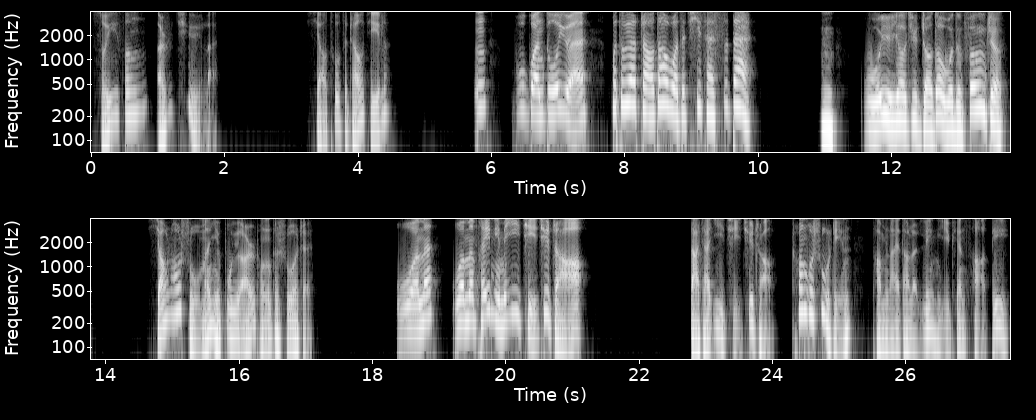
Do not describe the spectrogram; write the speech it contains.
随风而去了。小兔子着急了，嗯，不管多远。我都要找到我的七彩丝带。嗯，我也要去找到我的风筝。小老鼠们也不约而同的说着：“我们，我们陪你们一起去找。”大家一起去找，穿过树林，他们来到了另一片草地。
